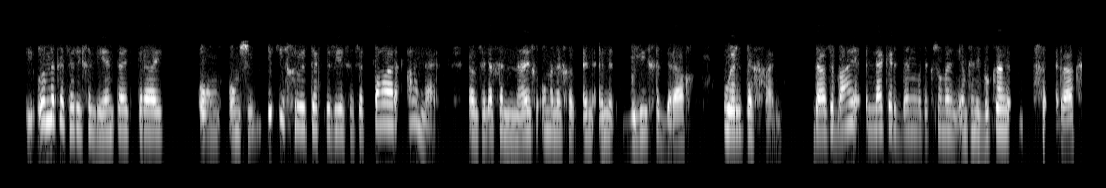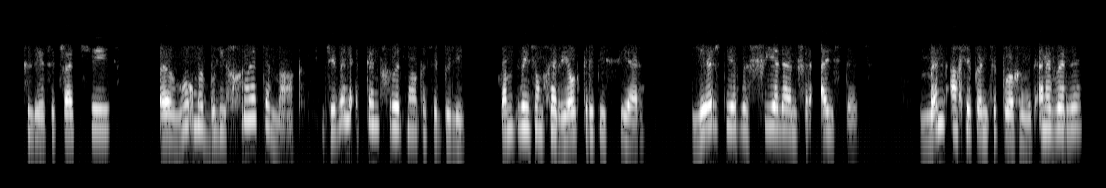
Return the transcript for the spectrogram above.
die oomblik as hy die geleentheid kry om om so bietjie groter te wees as 'n paar ander dan is hulle geneig om in 'n in 'n boelie gedrag oor te gaan. Daar's 'n baie lekker ding wat ek sommer in een van die boeke raak gelees het wat sê uh, hoe om 'n boelie groot te maak. As jy wil 'n kind groot maak as 'n boelie, dan moet mens hom gereeld kritiseer. Heers deur bevele en vereistes. Min ag jou kind se poging. Met ander woorde,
